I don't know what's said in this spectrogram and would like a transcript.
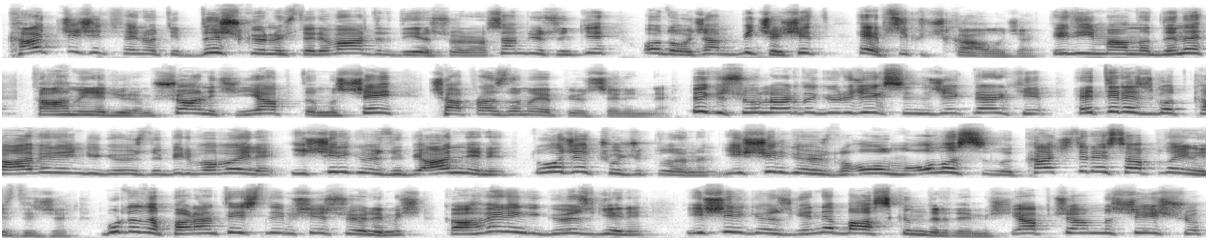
kaç çeşit fenotip dış görünüşleri vardır diye sorarsam diyorsun ki o da hocam bir çeşit hepsi küçük A olacak. Dediğimi anladığını tahmin ediyorum. Şu an için yaptığımız şey çaprazlama yapıyor seninle. Peki sorularda göreceksin diyecekler ki heterozigot kahverengi gözlü bir baba ile yeşil gözlü bir annenin doğacak çocuklarının yeşil gözlü olma olasılığı kaçtır hesaplayınız diyecek. Burada da parantezinde bir şey söylemiş. Kahverengi gözgeni yeşil gözgenine baskındır demiş. Yapacağımız şey şu.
